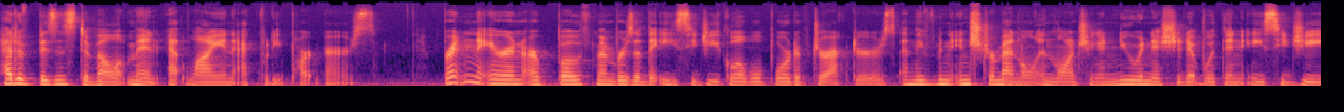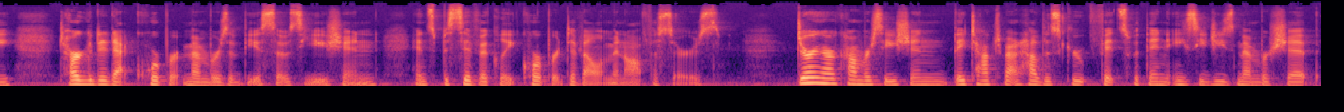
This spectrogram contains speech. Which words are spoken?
head of business development at Lion Equity Partners. Brent and Aaron are both members of the ACG Global Board of Directors, and they've been instrumental in launching a new initiative within ACG targeted at corporate members of the association, and specifically corporate development officers. During our conversation, they talked about how this group fits within ACG's membership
